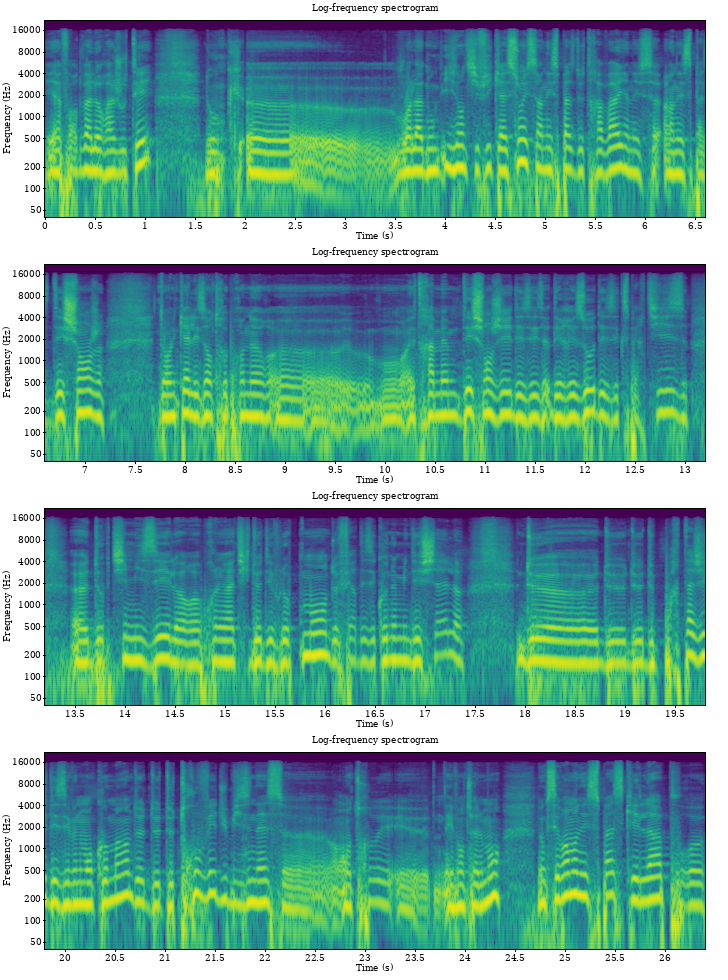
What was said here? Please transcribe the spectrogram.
et à forte valeur ajoutée. Donc, euh, voilà, donc identification, et c'est un espace de travail, un, espace d'échange dans lequel les entrepreneurs vont être à même d'échanger des, des, réseaux, des expertises, d'optimiser leurs problématiques de développement, de faire des économies d'échelle, de de, partager des événements communs, de, trouver du business euh, entre eux éventuellement. Donc c'est vraiment un espace qui est là pour, euh,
